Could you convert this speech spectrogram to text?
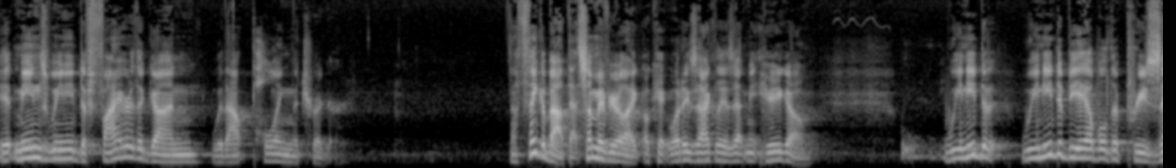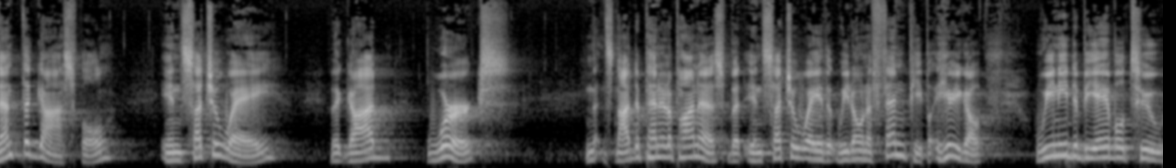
it means we need to fire the gun without pulling the trigger. Now, think about that. Some of you are like, okay, what exactly does that mean? Here you go. We need to, we need to be able to present the gospel in such a way that God works. It's not dependent upon us, but in such a way that we don't offend people. Here you go. We need to be able to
